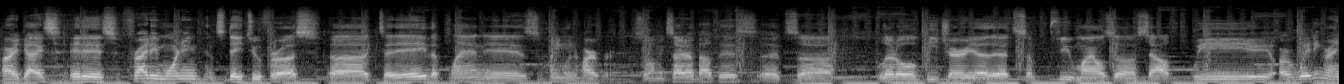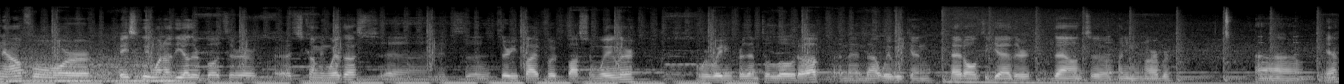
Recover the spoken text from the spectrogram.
All right, guys, it is Friday morning. It's day two for us. Uh, today, the plan is Honeymoon Harbor. So I'm excited about this. It's a little beach area that's a few miles uh, south. We are waiting right now for basically one of the other boats that are that's coming with us. Uh, it's a 35 foot Boston Whaler. We're waiting for them to load up, and then that way we can head all together down to Honeymoon Harbor. Uh, yeah,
